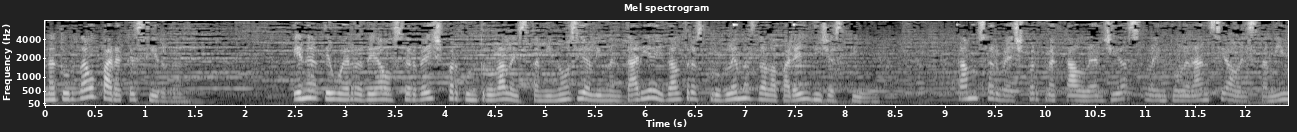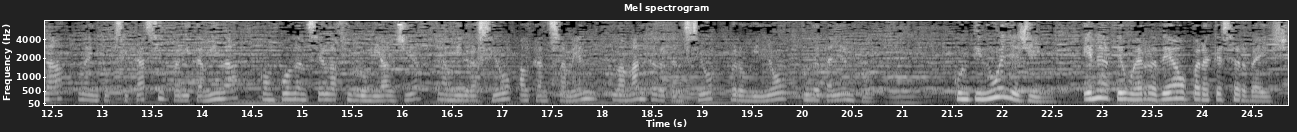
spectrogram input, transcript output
Naturdau para què sirve? NTURDAO serveix per controlar la histaminosi alimentària i d'altres problemes de l'aparell digestiu. TAM serveix per tractar al·lèrgies, la intolerància a la histamina, la intoxicació per vitamina, com poden ser la fibromiàlgia, la migració, el cansament, la manca d'atenció, però millor, ho detallem tot. Continua llegint. NTURDAO per a què serveix?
